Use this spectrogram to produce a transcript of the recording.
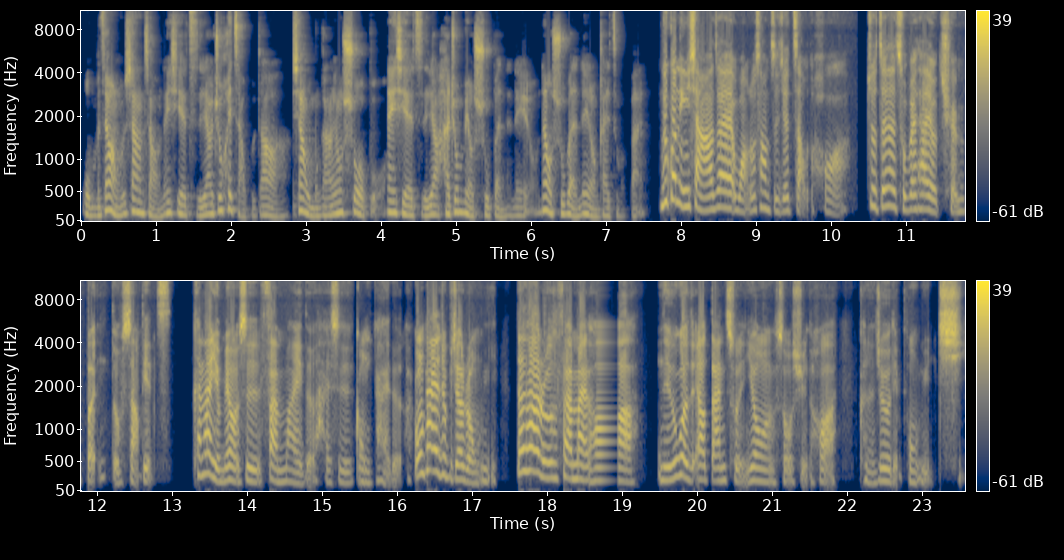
我们在网络上找那些资料就会找不到啊。像我们刚刚用硕博那些资料，它就没有书本的内容。那我书本的内容该怎么办？如果你想要在网络上直接找的话，就真的除非它有全本都上电子，看他有没有是贩卖的还是公开的。公开的就比较容易，但他如果是贩卖的话，你如果要单纯用搜寻的话，可能就有点碰运气。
